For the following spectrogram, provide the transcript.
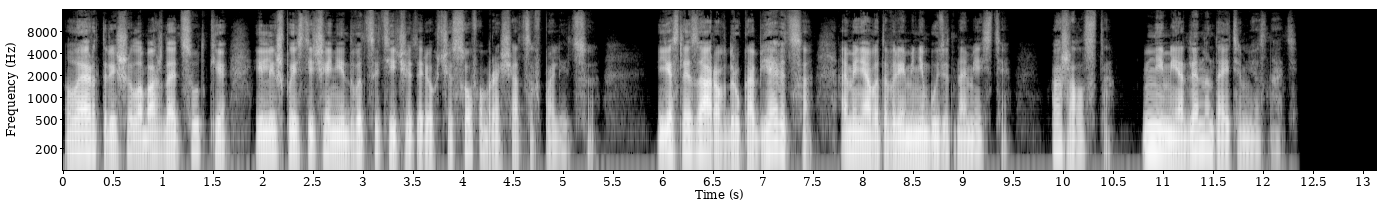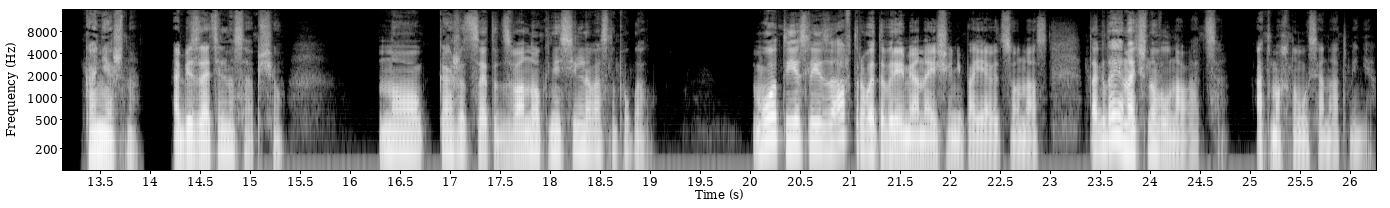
Лэрд решил обождать сутки и лишь по истечении 24 часов обращаться в полицию. Если Зара вдруг объявится, а меня в это время не будет на месте, пожалуйста, немедленно дайте мне знать. Конечно, обязательно сообщу. Но, кажется, этот звонок не сильно вас напугал. Вот если и завтра в это время она еще не появится у нас, тогда я начну волноваться, — отмахнулась она от меня.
